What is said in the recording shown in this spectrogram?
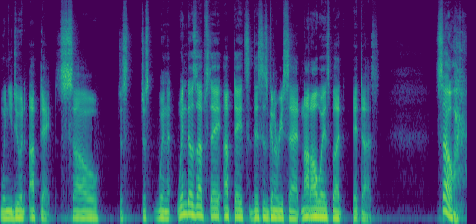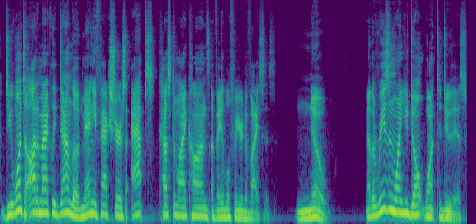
when you do an update. So just just when Windows update updates, this is going to reset. Not always, but it does. So, do you want to automatically download manufacturers' apps, custom icons available for your devices? No. Now, the reason why you don't want to do this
